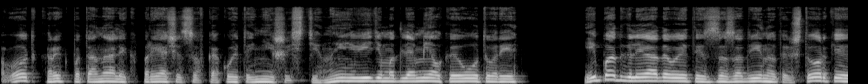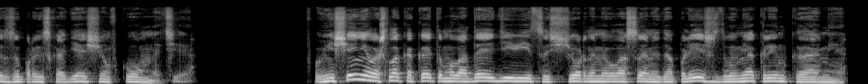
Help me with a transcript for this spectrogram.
Вот крык-патаналик прячется в какой-то нише стены, видимо, для мелкой утвари, и подглядывает из-за задвинутой шторки за происходящим в комнате. Помещение вошла какая-то молодая девица с черными волосами до плеч с двумя клинками,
